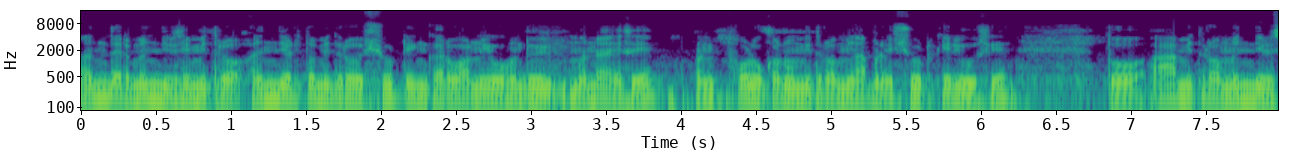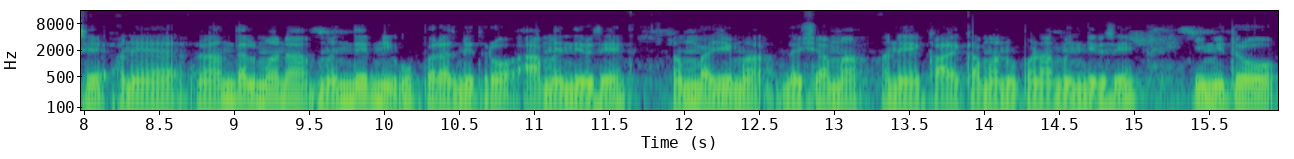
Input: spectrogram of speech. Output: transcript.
અંદર મંદિર છે મિત્રો. અંદર તો મિત્રો શૂટિંગ કરવાનું એવું બધું મનાય છે. પણ થોડું ઘણું મિત્રો અમે આપણે શૂટ કર્યું છે. તો આ મિત્રો મંદિર છે અને રાંદલમાંના મંદિરની ઉપર જ મિત્રો આ મંદિર છે. અંબાજીમાં, દશામાં અને કાળિકામાનું પણ આ મંદિર છે. એ મિત્રો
